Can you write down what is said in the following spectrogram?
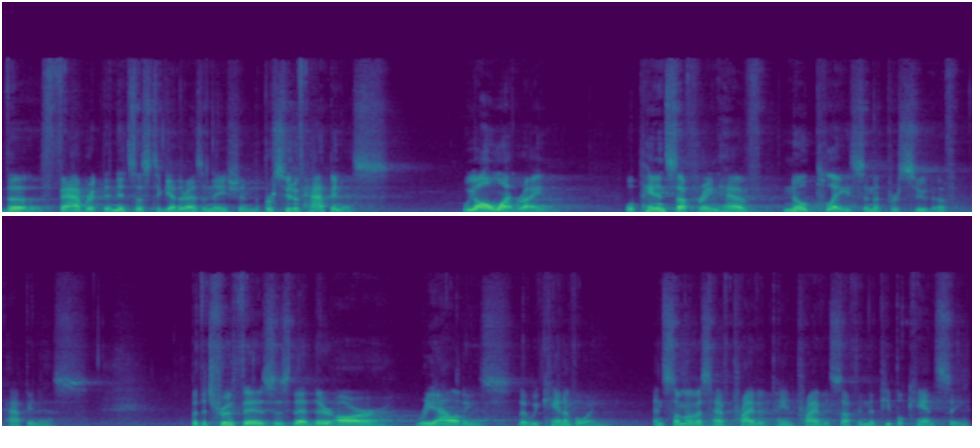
the fabric that knits us together as a nation, the pursuit of happiness. We all want, right? Well, pain and suffering have no place in the pursuit of happiness. But the truth is is that there are realities that we can't avoid. And some of us have private pain, private suffering that people can't see.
